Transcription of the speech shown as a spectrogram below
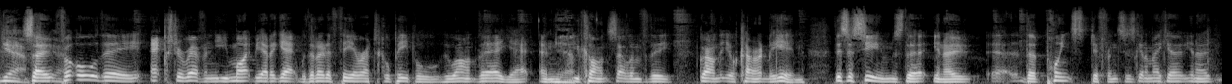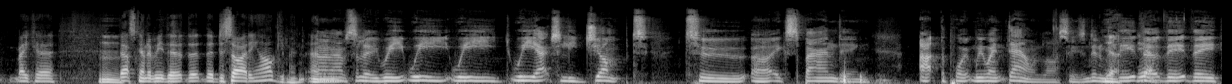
Yeah. So yeah. for all the extra revenue you might be able to get with a load of theoretical people who aren't there yet, and Yeah. you can't sell them for the ground that you're currently in, this assumes that you know uh, the points difference is going to make a you know make a that's going to be the, the, the deciding argument. And no, absolutely. We we we we actually jumped to uh, expanding at the point we went down last season, didn't Yeah. we? The, Yeah. the, the, the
